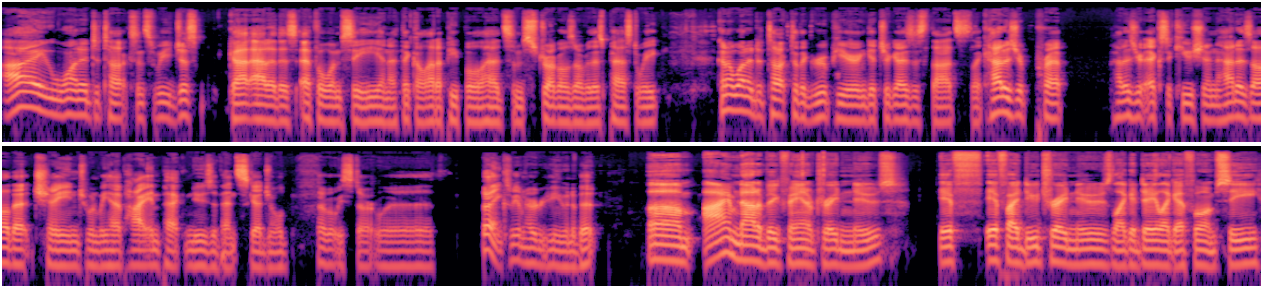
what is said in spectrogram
I wanted to talk since we just got out of this FOMC, and I think a lot of people had some struggles over this past week. kind of wanted to talk to the group here and get your guys' thoughts. Like, how does your prep, how does your execution, how does all that change when we have high impact news events scheduled? How about we start with Banks? We haven't heard from you in a bit. Um, I'm not a big fan of trading news. If if I do trade news like a day like FOMC,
